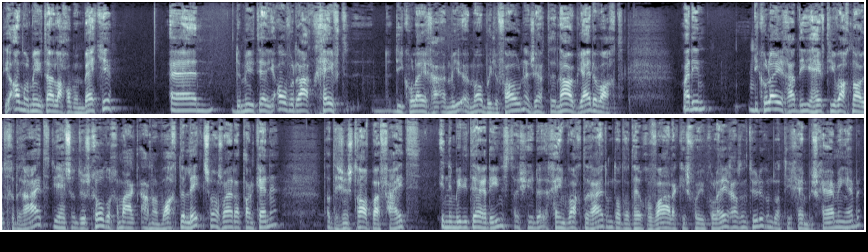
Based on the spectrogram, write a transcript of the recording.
Die andere militair lag op een bedje. En de militair die overdraagt geeft die collega een, een mobielefoon en zegt: Nou heb jij de wacht. Maar die die collega die heeft die wacht nooit gedraaid. Die heeft zich dus schuldig gemaakt aan een wachtdelict, zoals wij dat dan kennen. Dat is een strafbaar feit in de militaire dienst. Als je de, geen wacht draait, omdat dat heel gevaarlijk is voor je collega's natuurlijk. Omdat die geen bescherming hebben.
